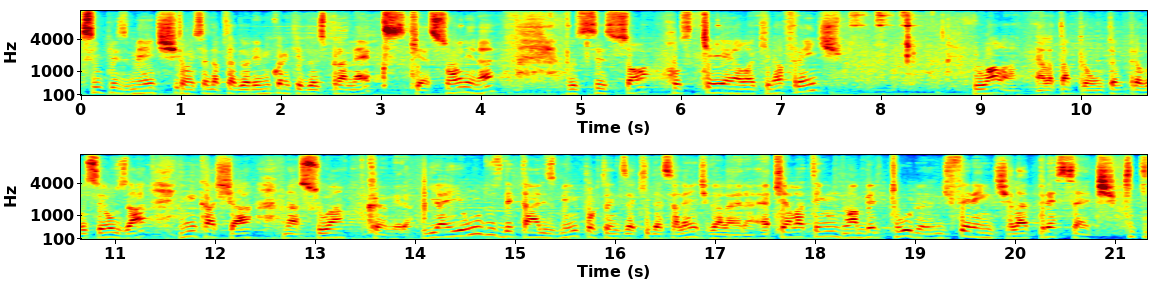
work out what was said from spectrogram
Simplesmente, então esse adaptador M42 para Nex, que é Sony, né? Você só rosqueia ela aqui na frente e voilá, ela está pronta para você usar e encaixar na sua câmera. E aí um dos detalhes bem importantes aqui dessa lente, galera, é que ela tem uma abertura diferente, ela é preset. O que, que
